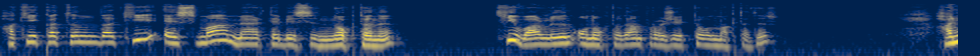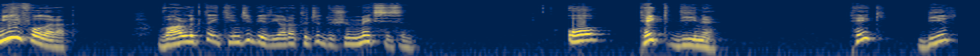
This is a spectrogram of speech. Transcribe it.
hakikatındaki esma mertebesi noktanı ki varlığın o noktadan projekte olmaktadır. Hanif olarak varlıkta ikinci bir yaratıcı düşünmeksizin o tek dine, tek bir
